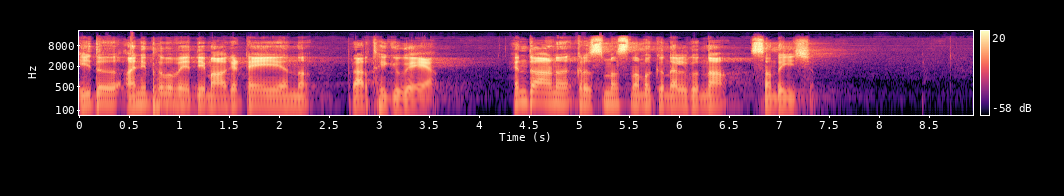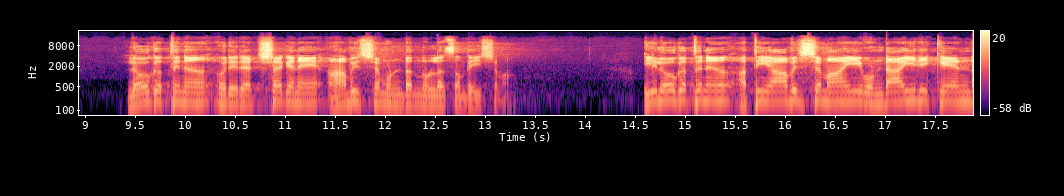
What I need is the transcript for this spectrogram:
ഇത് അനുഭവവേദ്യമാകട്ടെ എന്ന് പ്രാർത്ഥിക്കുകയാണ്. എന്താണ് ക്രിസ്മസ് നമുക്ക് നൽകുന്ന സന്ദേശം? ലോകത്തിന് ഒരു രക്ഷകനെ ആവശ്യമുണ്ടെന്നുള്ള സന്ദേശമാണ്. ഈ ലോകത്തിന് അത്യാവശ്യമായി ഉണ്ടായിരിക്കേണ്ട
